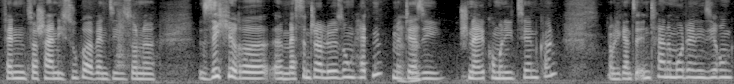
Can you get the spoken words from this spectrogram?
fänden es wahrscheinlich super, wenn sie so eine sichere äh, Messenger-Lösung hätten, mit mhm. der sie schnell kommunizieren können. Aber die ganze interne Modernisierung.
